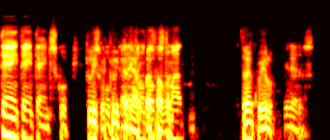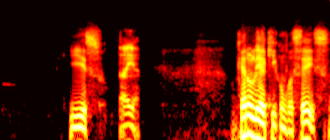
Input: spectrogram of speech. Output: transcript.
Tem, tem, tem. Desculpe. Clica, Desculpe, clica cara, nela, é que eu não tô acostumado. Tranquilo. Beleza. Isso. Tá aí. Quero ler aqui com vocês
